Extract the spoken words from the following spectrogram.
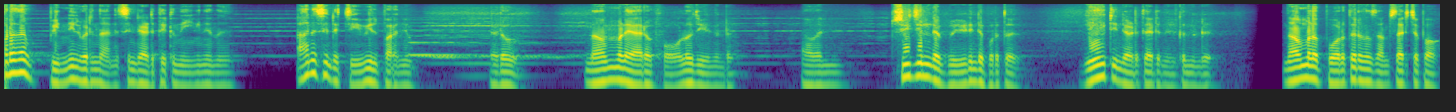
പ്രതാപ് പിന്നിൽ വരുന്ന അനസിന്റെ അടുത്തേക്ക് നീങ്ങി നിന്ന് അനസിന്റെ ചെവിയിൽ പറഞ്ഞു എടോ നമ്മളെ ആരോ ഫോളോ ചെയ്യുന്നുണ്ട്. അവൻ ഷിജിലിന്റെ വീടിന്റെ പുറത്ത് ഗേറ്റിന്റെ അടുത്തായിട്ട് നിൽക്കുന്നുണ്ട്. നമ്മൾ പുറത്തിരുന്ന് സംസാരിച്ചപ്പോൾ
